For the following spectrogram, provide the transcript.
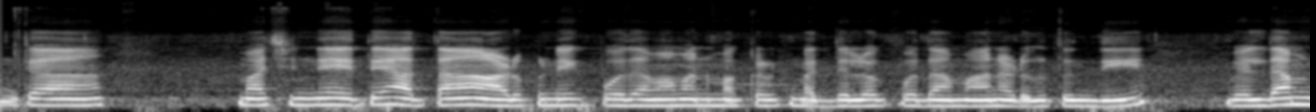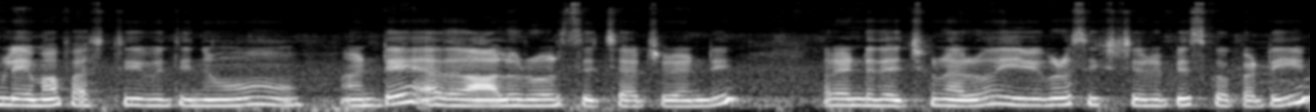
ఇంకా మా చిన్న అయితే అత్త ఆడుకునేకి పోదామా? మనం అక్కడికి మధ్యలోకి పోదామా? అని అడుగుతుంది. వెళ్దాం లేమా ఫస్ట్ ఇవి తిను. అంటే అది ఆలు రోల్స్ తెచ్చారు చూడండి. రెండు తెచ్చుకున్నారు. ఇవి కూడా సిక్స్టీ రూపీస్కి ఒకటి.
